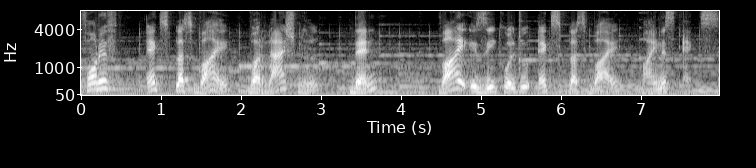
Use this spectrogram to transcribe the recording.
For if x plus y were rational, then y is equal to x plus y minus x.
